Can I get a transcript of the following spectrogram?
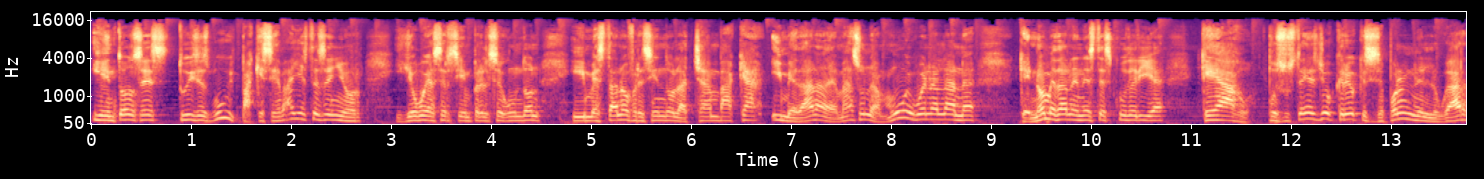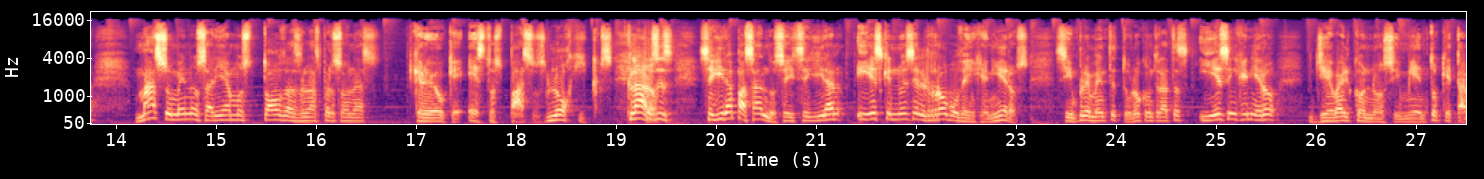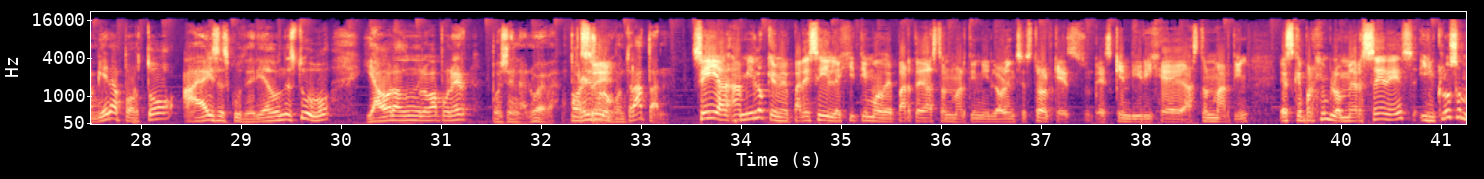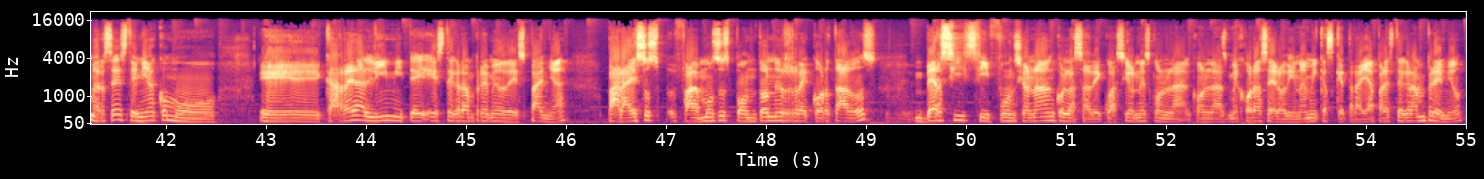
Y entonces tú dices, uy, para que se vaya este señor y yo voy a ser siempre el segundón y me están ofreciendo la chamba acá y me dan además una muy buena lana que no me dan en esta escudería, ¿qué hago? Pues ustedes yo creo que si se ponen en el lugar, más o menos haríamos todas las personas creo que estos pasos lógicos. Claro. Entonces, seguirá pasando, se seguirán, y es que no es el robo de ingenieros, simplemente tú lo contratas y ese ingeniero lleva el conocimiento que también aportó a esa escudería donde estuvo y ahora dónde lo va a poner, pues en la nueva. Por eso Sí. lo contratan. Sí, a, a mí lo que me parece ilegítimo de parte de Aston Martin y Lawrence Stroll, que es, es quien dirige Aston Martin, es que, por ejemplo, Mercedes, incluso Mercedes tenía como eh, carrera límite este Gran Premio de España para esos famosos pontones recortados, ver si, si funcionaban con las adecuaciones, con, la, con las mejoras aerodinámicas que traía para este Gran Premio.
